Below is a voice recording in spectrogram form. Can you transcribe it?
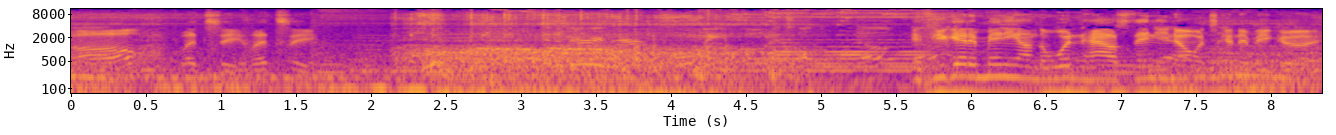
Oh, let's see. Let's see. Get a very rare coin bonus on the no. If you get a mini on the wooden house, then you know it's going to be good.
